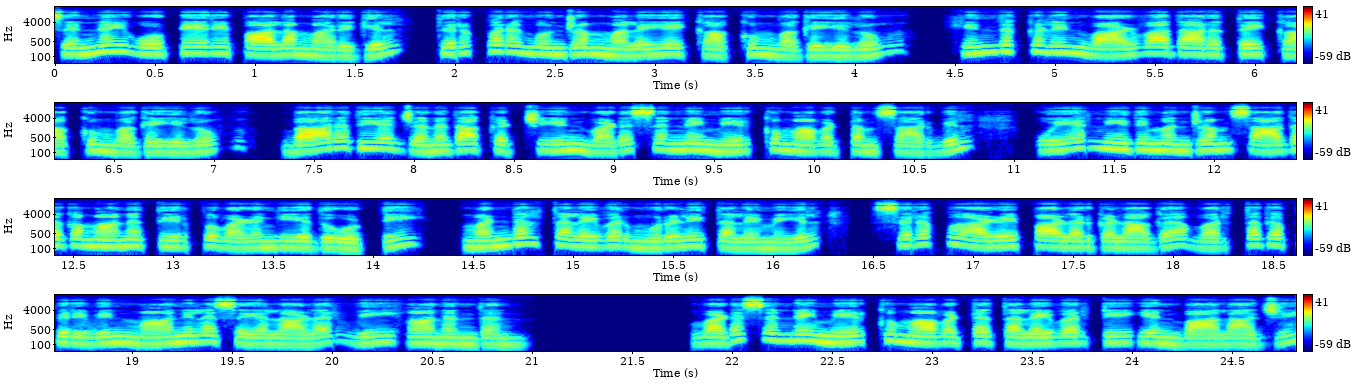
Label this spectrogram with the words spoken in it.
சென்னை ஓட்டேரி பாலம் அருகில் திருப்பரங்குன்றம் மலையை காக்கும் வகையிலும் இந்துக்களின் வாழ்வாதாரத்தை காக்கும் வகையிலும் பாரதிய ஜனதா கட்சியின் வடசென்னை மேற்கு மாவட்டம் சார்பில் உயர் நீதிமன்றம் சாதகமான தீர்ப்பு வழங்கியது ஒட்டி மண்டல் தலைவர் முரளி தலைமையில் சிறப்பு அழைப்பாளர்களாக வர்த்தக பிரிவின் மாநில செயலாளர் வி. ஆனந்தன். வடசென்னை மேற்கு மாவட்ட தலைவர் டி. என். பாலாஜி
